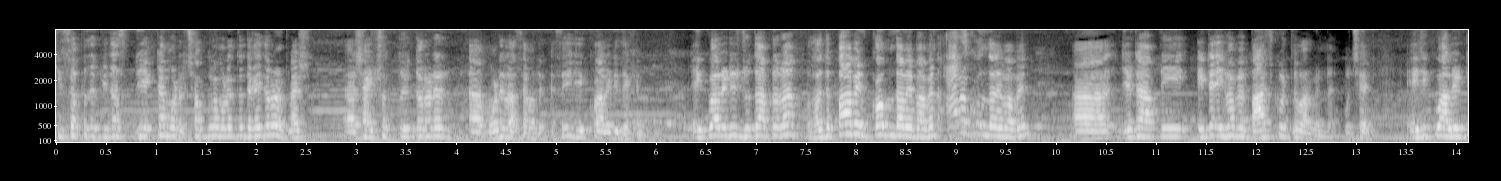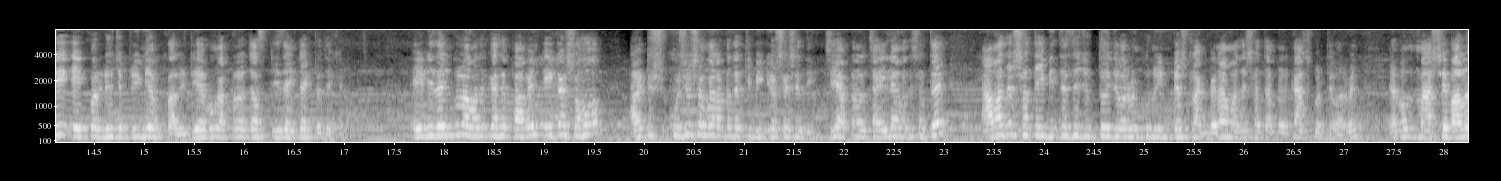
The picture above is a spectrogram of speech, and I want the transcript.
কিছু আপনাদেরকে জাস্ট দুই একটা মডেল সবগুলো মডেল তো দেখাই ধরুন প্লাস ষাট সত্তর ধরনের মডেল আছে আমাদের কাছে, এই যে কোয়ালিটি দেখেন। এই কোয়ালিটির জুতা আপনারা হয়তো পাবেন, কম দামে পাবেন, আরও কম দামে পাবেন। যেটা আপনি এটা এইভাবে বাজ করতে পারবেন না, বুঝছেন? এই যে কোয়ালিটি এই কোয়ালিটি হচ্ছে প্রিমিয়াম কোয়ালিটি এবং আপনারা জাস্ট ডিজাইনটা একটু দেখেন। এই ডিজাইনগুলো আমাদের কাছে পাবেন এটা সহ আরেকটা খুশির সংবাদ আপনাদেরকে ভিডিও শেষে দিচ্ছি। আপনারা চাইলে আমাদের সাথে আমাদের সাথে বিজনেসে যুক্ত হতে পারবেন কোনো ইনভেস্ট লাগবে না আমাদের সাথে আপনারা কাজ করতে পারবেন। এবং মাসে ভালো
